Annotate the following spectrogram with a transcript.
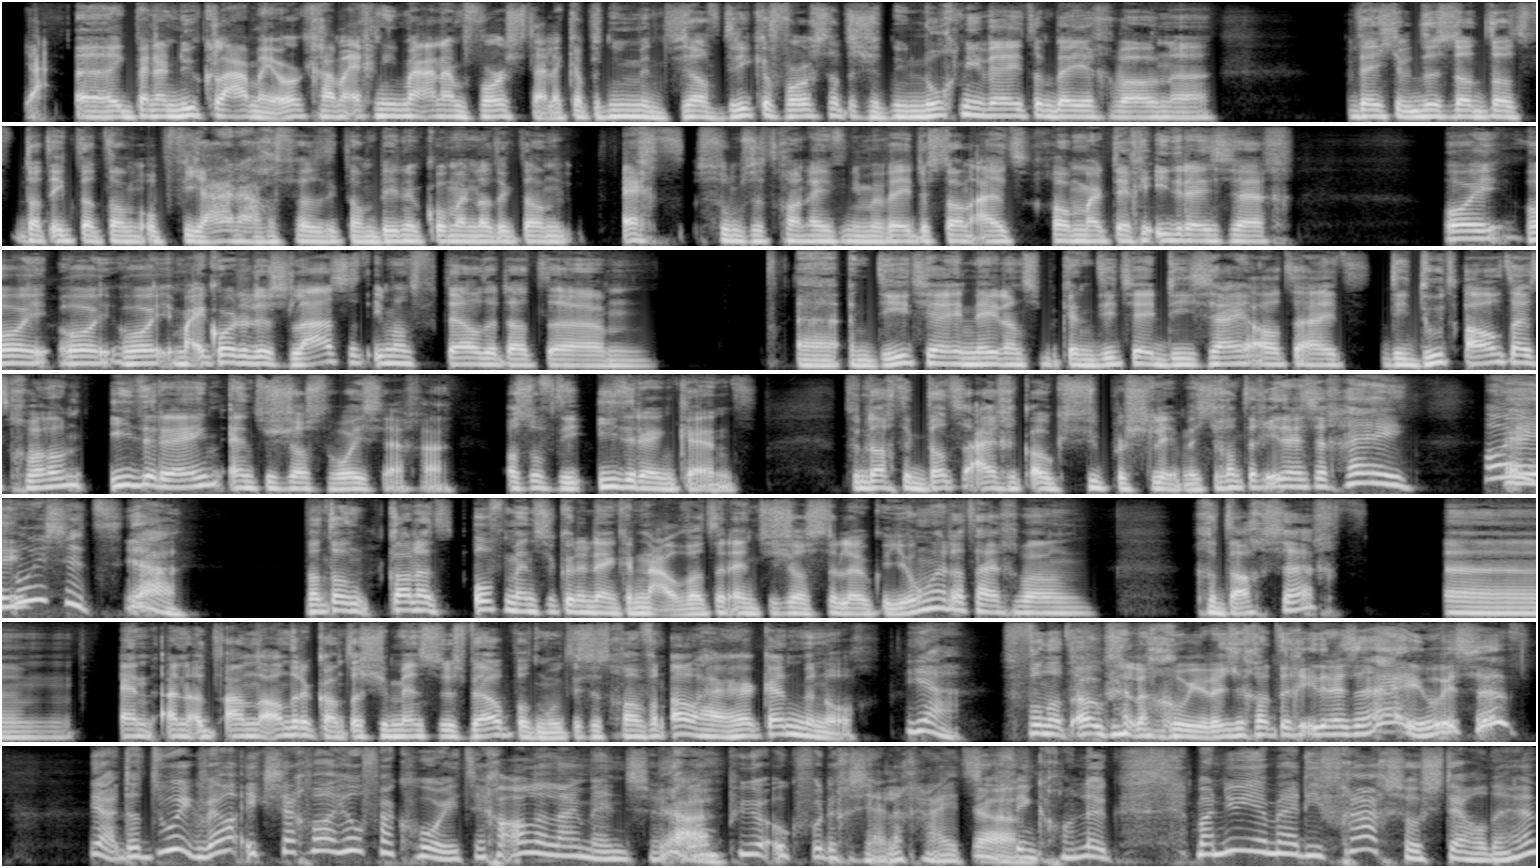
ja, eh, ik ben er nu klaar mee hoor. Ik ga me echt niet meer aan hem voorstellen. Ik heb het nu mezelf drie keer voorgesteld. Als je het nu nog niet weet, dan ben je gewoon... eh, weet je, dus dat, dat, dat ik dat dan op verjaardag of zo, dat ik dan binnenkom... en dat ik dan echt soms het gewoon even niet meer weet. Dus dan uit gewoon maar tegen iedereen zeg... Hoi, hoi, hoi, hoi. Maar ik hoorde dus laatst dat iemand vertelde dat... ehm, eh, een DJ, een Nederlandse bekende DJ, die zei altijd, die doet altijd gewoon iedereen enthousiast hoi zeggen. Alsof die iedereen kent. Toen dacht ik, dat is eigenlijk ook super slim. Dat je gewoon tegen iedereen zegt, hey, Hoi, Hey. hoe is het? ja. Want dan kan het, of mensen kunnen denken, nou, wat een enthousiaste leuke jongen, dat hij gewoon gedag zegt. Ehm, en aan, aan de andere kant, als je mensen dus wel ontmoet, is het gewoon van, oh, hij herkent me nog. Ja. Ik vond dat ook wel een goeie. Dat je gewoon tegen iedereen zegt, hey, hoe is het? ja, dat doe ik wel. Ik zeg wel heel vaak hoi tegen allerlei mensen. Ja. Gewoon puur ook voor de gezelligheid. Ja. Dat vind ik gewoon leuk. Maar nu je mij die vraag zo stelde, hè,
